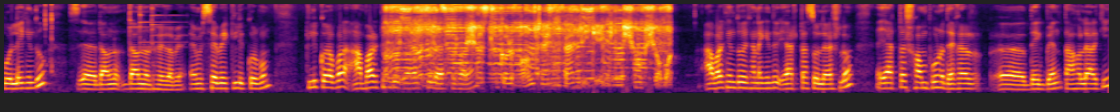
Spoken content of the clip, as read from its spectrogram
করলেই কিন্তু ডাউনলোড ডাউনলোড হয়ে যাবে। আমি সেভে ক্লিক করব। ক্লিক করার পর আবার কিন্তু অ্যাড চলে আসতে পারে। আবার কিন্তু এখানে কিন্তু অ্যাডটা চলে আসলো। এই অ্যাডটা সম্পূর্ণ দেখার দেখবেন, তাহলে আর কি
